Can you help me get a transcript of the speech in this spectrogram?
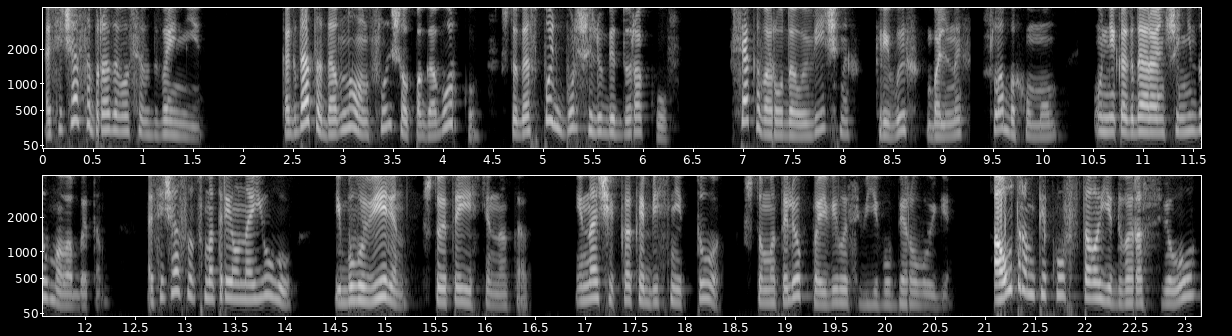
А сейчас обрадовался вдвойне. Когда-то давно он слышал поговорку, что Господь больше любит дураков. Всякого рода увечных, кривых, больных, слабых умом. Он никогда раньше не думал об этом. А сейчас вот смотрел на Юлу и был уверен, что это истинно так. Иначе как объяснить то, что мотылек появилась в его берлоге? А утром Пеков встал, едва рассвело,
